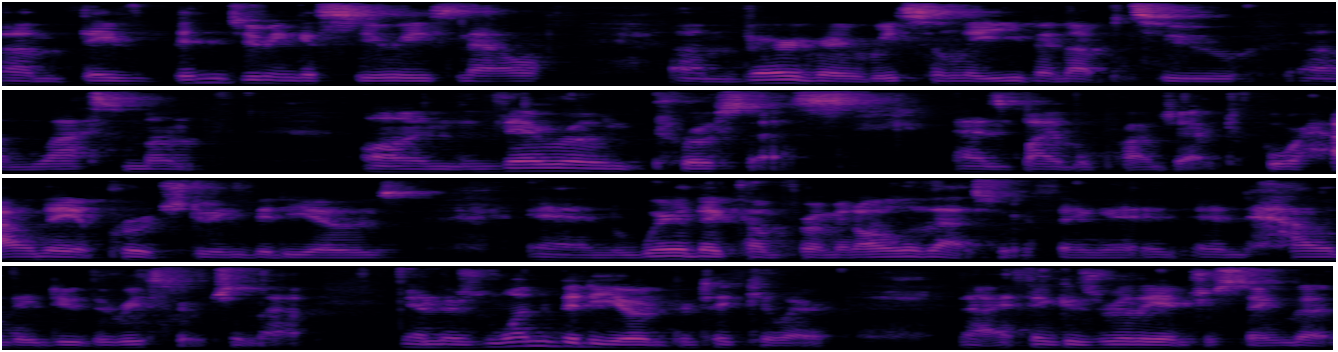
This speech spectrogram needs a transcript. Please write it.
Um, they've been doing a series now um, very, very recently, even up to um, last month, on their own process as Bible Project for how they approach doing videos and where they come from and all of that sort of thing and, and how they do the research in that. And there's one video in particular that I think is really interesting that,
